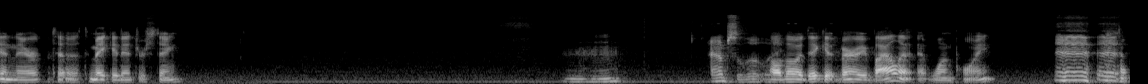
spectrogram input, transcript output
in there to to make it interesting. Mm-hmm. Absolutely. Although it did get very violent at one point. yes,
